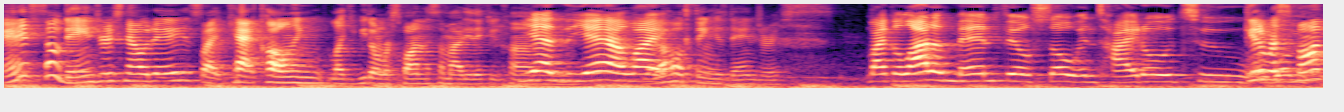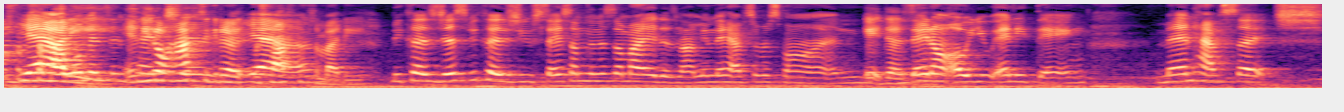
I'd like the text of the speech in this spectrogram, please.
and it's so dangerous nowadays. Like catcalling, like if you don't respond to somebody, they could come. Yeah, yeah, like the whole thing is dangerous. Like a lot of men feel so entitled to Get a woman- response from yeah, a somebody, and you don't have to get a intention. response from somebody. because just because you say something to somebody does not mean they have to respond. It doesn't. They don't owe you anything. Men have such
